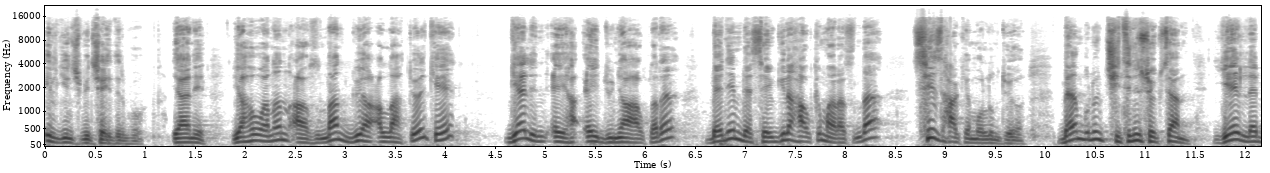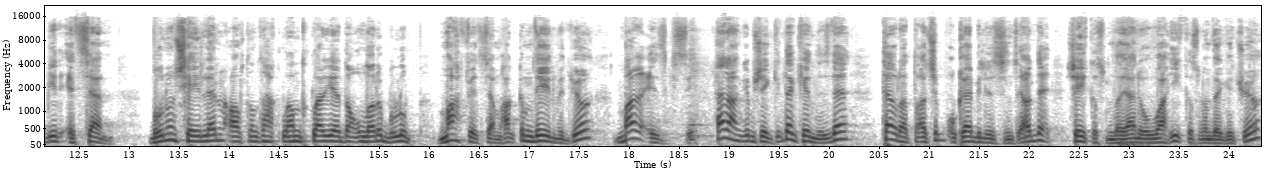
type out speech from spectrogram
ilginç bir şeydir bu. Yani Yahova'nın ağzından güya Allah diyor ki gelin ey, ey dünya halkları benimle sevgili halkım arasında siz hakem olun diyor. Ben bunun çitini söksem, yerle bir etsem, bunun şehirlerin altında haklandıkları yerden onları bulup mahvetsem hakkım değil mi diyor. Bağ ezgisi. Herhangi bir şekilde kendiniz de Tevrat'ı açıp okuyabilirsiniz. Yani de şey kısmında yani o vahiy kısmında geçiyor.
